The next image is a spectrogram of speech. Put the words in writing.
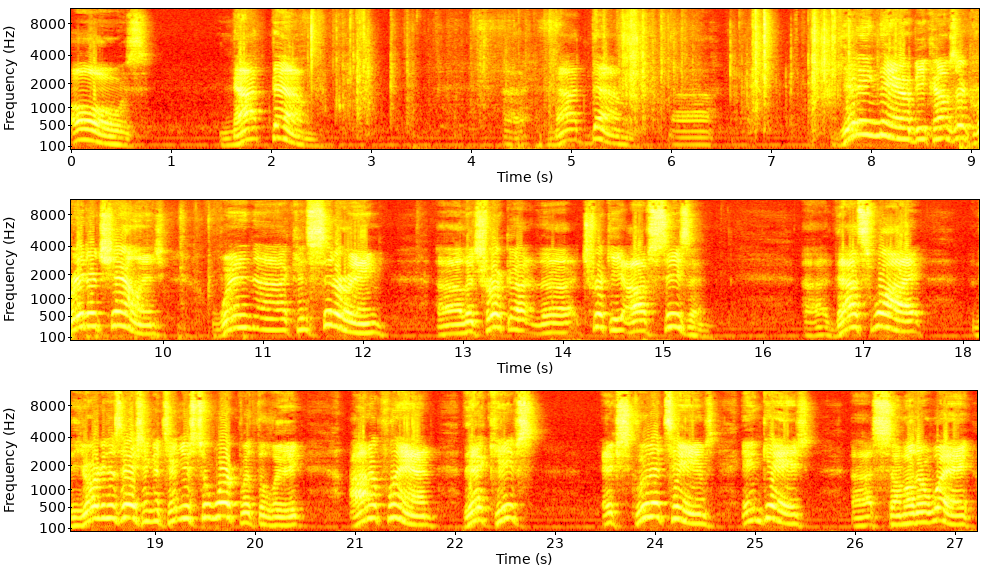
O's not them. Uh, not them. Uh, getting there becomes a greater challenge when uh, considering uh, the, trick, uh, the tricky off season. Uh, that's why the organization continues to work with the league on a plan that keeps excluded teams engaged uh, some other way,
